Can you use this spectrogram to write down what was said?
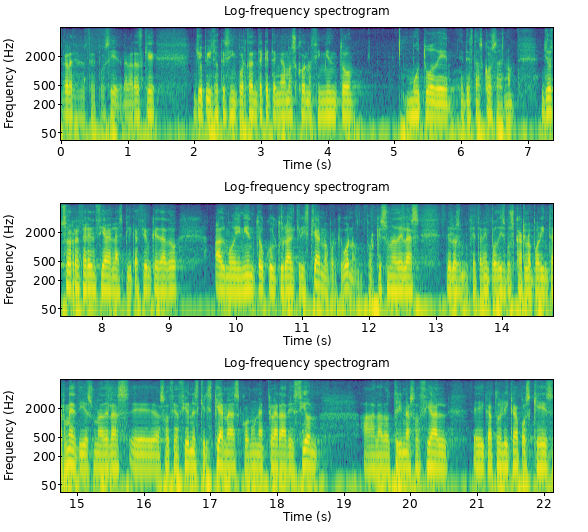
Gracias a usted. Pues sí la verdad es que yo pienso que es importante que tengamos conocimiento mutuo de, estas cosas. Yo he hecho referencia en la explicación que he dado al movimiento cultural cristiano, porque bueno, porque es una de las de los que también podéis buscarlo por internet y es una de las eh, asociaciones cristianas con una clara adhesión a la doctrina social eh, católica, pues que es,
